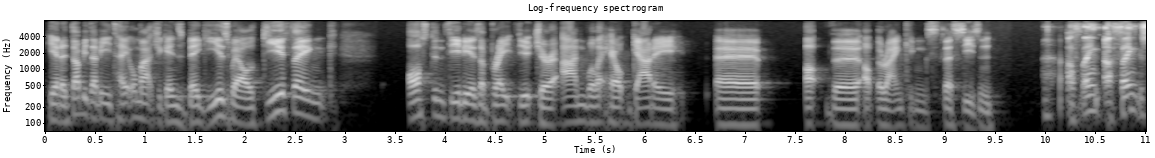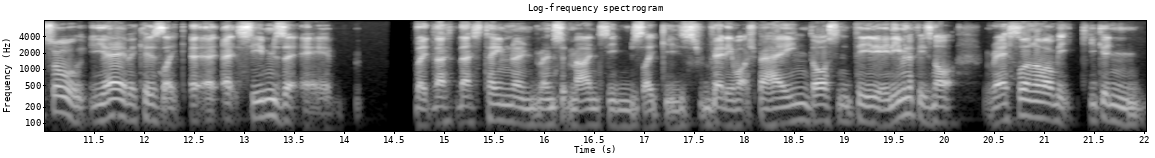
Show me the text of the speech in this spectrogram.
He had a WWE title match against Big E as well. Do you think Austin Theory has a bright future, and will it help Gary uh, up the up the rankings this season? I think I think so. Yeah, because like it, it seems that uh, like this this time round, Vince McMahon seems like he's very much behind Austin Theory, and even if he's not wrestling all week, you can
